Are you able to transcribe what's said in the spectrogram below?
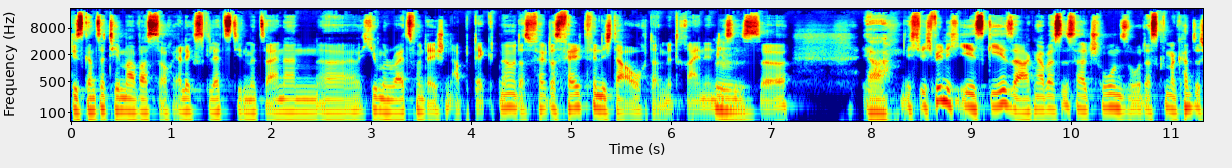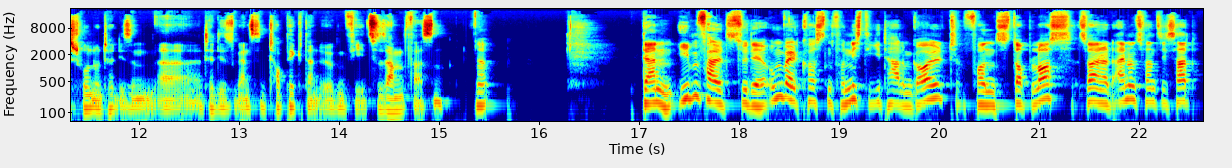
dieses ganze Thema, was auch Alex Gladstein mit seinen äh, Human Rights Foundation abdeckt. Ne? Das fällt, das fällt, finde ich, da auch dann mit rein in mhm. dieses äh, ja, ich, ich will nicht ESG sagen, aber es ist halt schon so, dass man könnte es schon unter diesem, äh, unter diesem ganzen Topic dann irgendwie zusammenfassen. Ja. Dann ebenfalls zu der Umweltkosten von nicht digitalem Gold von Stop Loss 221 Sat.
